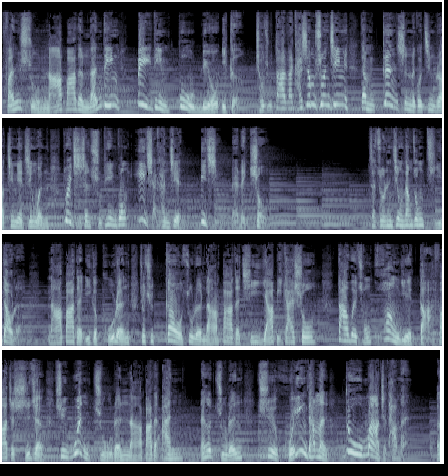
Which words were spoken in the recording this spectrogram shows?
凡属拿巴的男丁必定不留一个。求主大大开示我们顺经，让我们更深能够进入到今天的经文，对齐神属天眼光，一起来看见，一起来领受。在昨天经文当中提到了拿巴的一个仆人，就去告诉了拿巴的妻亚比该说，大卫从旷野打发着使者去问主人拿巴的安，然而主人却回应他们，辱骂着他们，而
